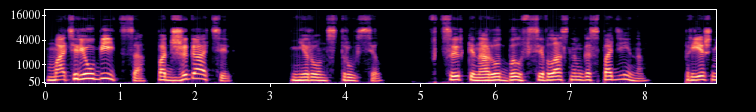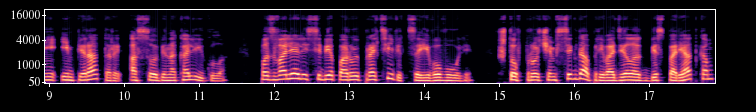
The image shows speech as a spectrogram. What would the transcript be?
Матери-убийца! Поджигатель!» Нерон струсил. В цирке народ был всевластным господином. Прежние императоры, особенно Калигула, позволяли себе порой противиться его воле, что, впрочем, всегда приводило к беспорядкам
